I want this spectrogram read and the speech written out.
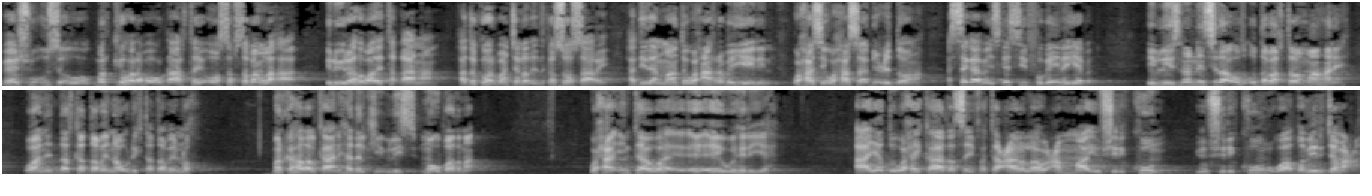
Meeshuu us markii horeba u dhaartay oo sabsaban lahaa inuu yidhahdo waad i taqaanaan. Hadda ka hor baan jannada idinka soo saaray. Haddiidaan maanta waxaan raba yeelin waxaas waxaasaa dhici doona. Isagaaba iska sii fogaynayaba ibliisna nin sidaa u dabaaqtaba maahane? Waa nin dadka dabinno u dhigta dabinno. Marka hadalkaani hadalkii ibliis ma u badna. Waxaa intaa weheliya aayaddu waxay ka hadasay fatacaala allahu camaa yushrikuun. Yushrikuun waa damiir jamaca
